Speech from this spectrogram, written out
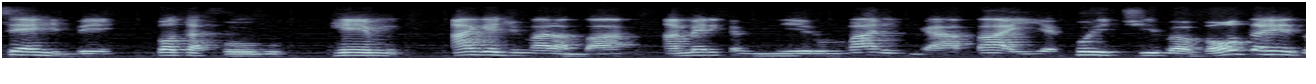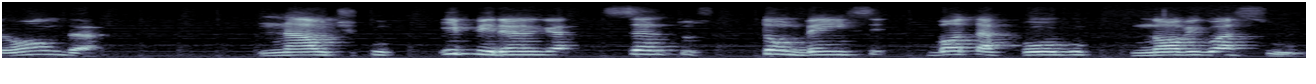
CRB, Botafogo, Remo, Águia de Marabá, América Mineiro, Maringá, Bahia, Curitiba, Volta Redonda, Náutico, Ipiranga, Santos, Tombense, Botafogo, Nova Iguaçu.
